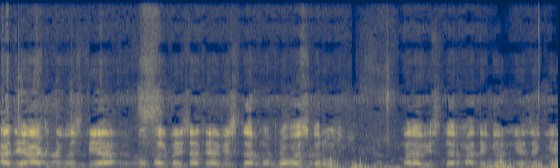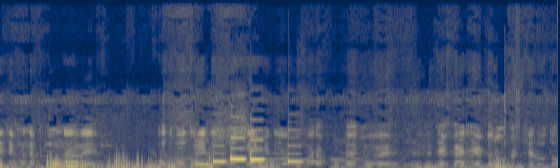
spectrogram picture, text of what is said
આજે આઠ દિવસ થયા ગોપાલભાઈ સાથે આ વિસ્તારનો પ્રવાસ કરું છું. મારા વિસ્તારમાંથી કે અન્ય જગ્યાએથી મને ફોન આવે અથવા તો એની સોશિયલ મીડિયામાં મારા ફોટા જોવે અને જે કાર્યકરો કે ખેડૂતો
